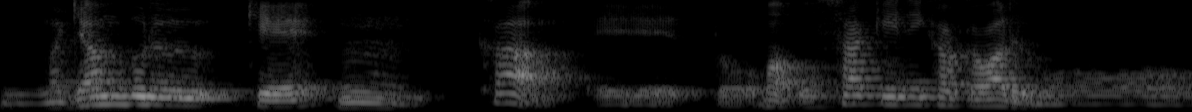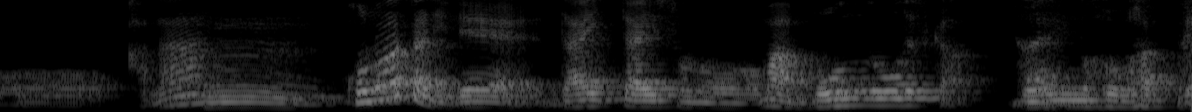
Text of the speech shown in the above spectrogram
うんまあ、ギャンブル系うん。か、えっ、と、まあ、お酒に関わるものかな。うん。このあたりで、大体その、まあ、煩悩ですか？はい煩悩があって、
